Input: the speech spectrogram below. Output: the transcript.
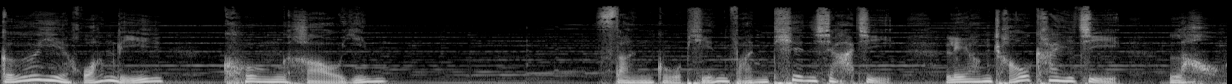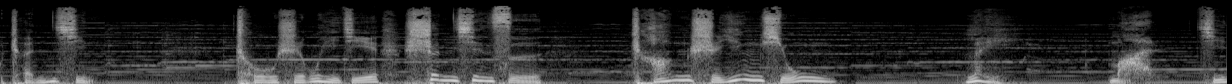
隔叶黄鹂空好音。三顾频烦天下计，两朝开济老臣心。出师未捷身先死，常使英雄泪满襟。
